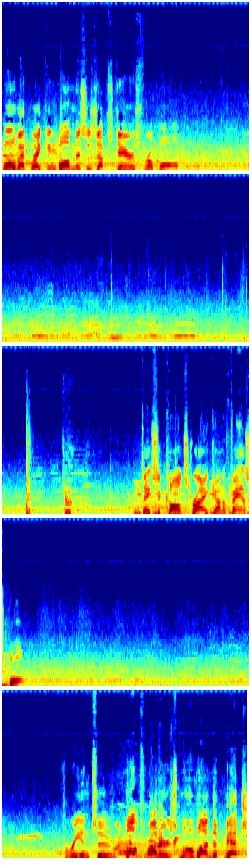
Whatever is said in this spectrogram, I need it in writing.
Whoa, that breaking ball misses upstairs for a ball. Takes a called strike on a fastball. Three and two. Both runners move on the pitch.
